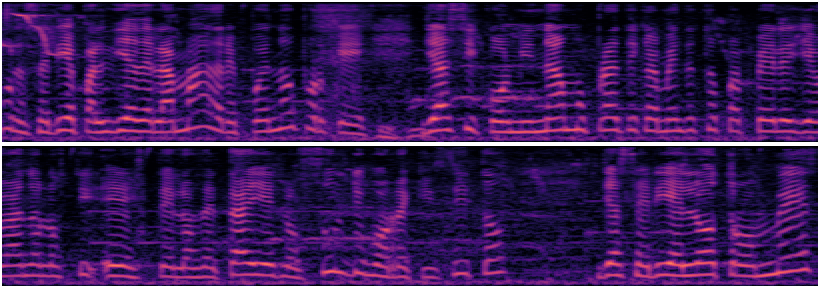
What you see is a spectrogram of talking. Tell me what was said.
bueno, sería para el Día de la Madre, pues, ¿no? Porque ya si culminamos prácticamente estos papeles llevando los, este, los detalles, los últimos requisitos, ya sería el otro mes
